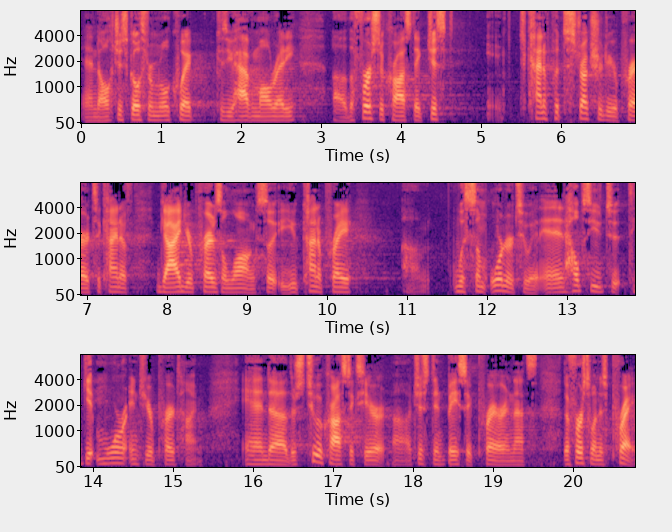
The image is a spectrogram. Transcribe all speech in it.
And I'll just go through them real quick because you have them already. Uh, the first acrostic just to kind of put structure to your prayer, to kind of guide your prayers along. So you kind of pray um, with some order to it, and it helps you to, to get more into your prayer time. And uh, there's two acrostics here, uh, just in basic prayer, and that's the first one is pray.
